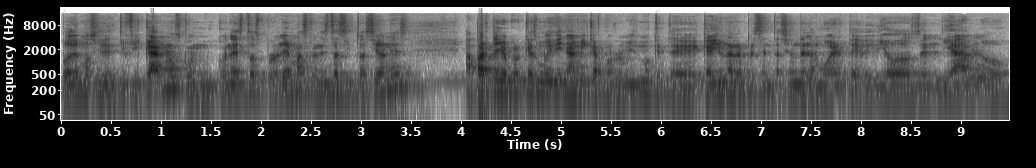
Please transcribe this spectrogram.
podemos identificarnos con, estos problemas, con estas situaciones. Aparte yo creo que es muy dinámica por lo mismo que, te, que hay una representación de la muerte, de Dios, del diablo.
